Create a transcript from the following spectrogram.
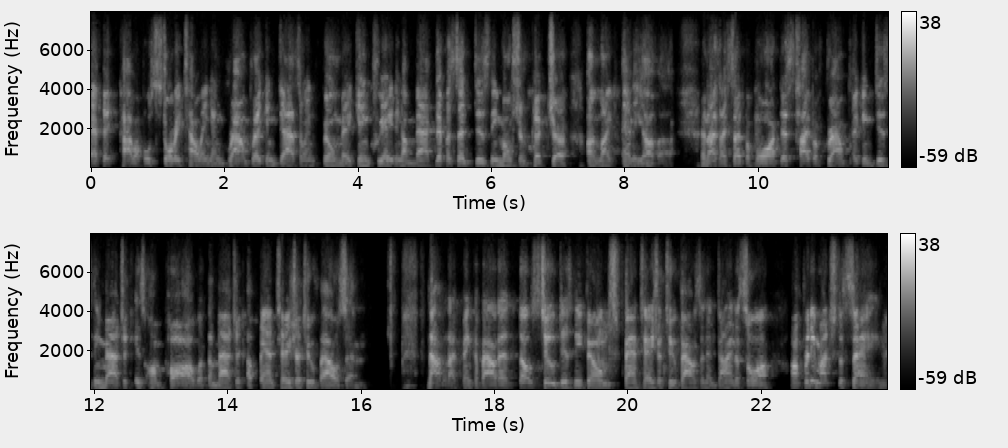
epic, powerful storytelling and groundbreaking, dazzling filmmaking, creating a magnificent Disney motion picture unlike any other. And as I said before, this type of groundbreaking Disney magic is on par with the magic of Fantasia 2000. Now that I think about it, those two Disney films, Fantasia 2000 and Dinosaur, are pretty much the same.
